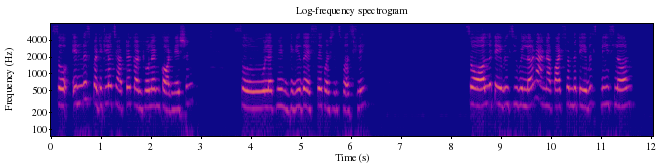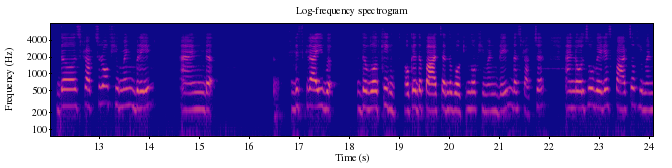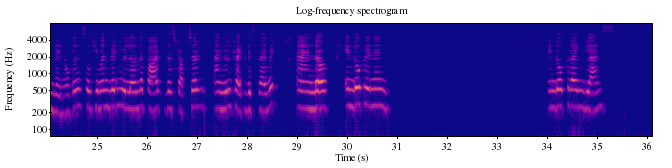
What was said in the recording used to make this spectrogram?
So in this particular chapter control and coordination. So let me give you the essay questions firstly. So all the tables you will learn and apart from the tables, please learn the structure of human brain and describe the working, okay, the parts and the working of human brain, the structure and also various parts of human brain, okay. So human brain, you will learn the parts, the structure and you will try to describe it. And uh, endocrine endocrine glands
